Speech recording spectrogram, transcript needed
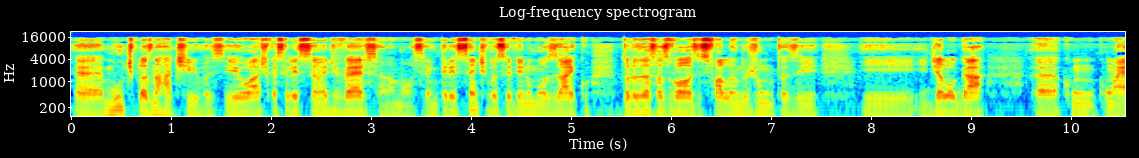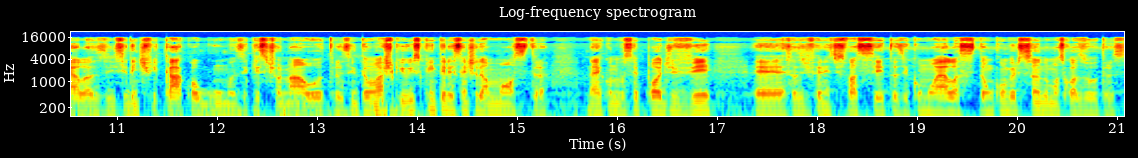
é, múltiplas narrativas, e eu acho que a seleção é diversa na mostra. É interessante você ver no mosaico todas essas vozes falando juntas e, e, e dialogar uh, com, com elas e se identificar com algumas e questionar outras. Então eu acho que isso que é interessante da mostra, né? quando você pode ver é, essas diferentes facetas e como elas estão conversando umas com as outras.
